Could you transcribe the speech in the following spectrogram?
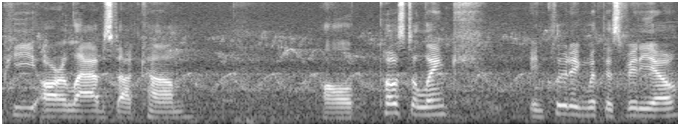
prlabs.com. I'll post a link, including with this video,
